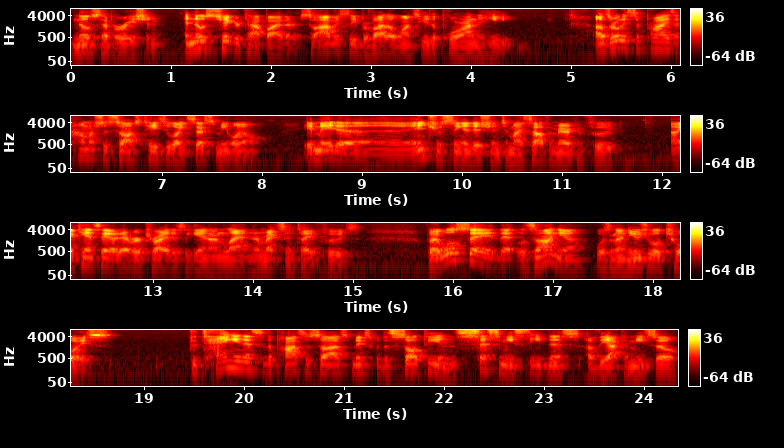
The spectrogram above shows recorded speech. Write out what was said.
no separation. And no shaker top either, so obviously Bravado wants you to pour on the heat. I was really surprised at how much the sauce tasted like sesame oil. It made an interesting addition to my South American food. I can't say I'd ever try this again on Latin or Mexican type foods. But I will say that lasagna was an unusual choice. The tanginess of the pasta sauce mixed with the salty and sesame seedness of the akamiso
